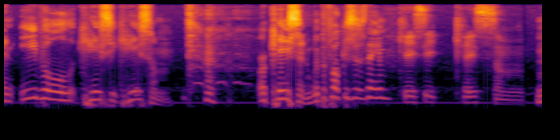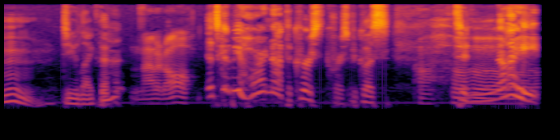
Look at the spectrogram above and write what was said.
an evil Casey Kasem. or Kason. What the fuck is his name? Casey Kasem, Mm, do you like that? not at all. It's going to be hard not to curse, Chris, because Oh. tonight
